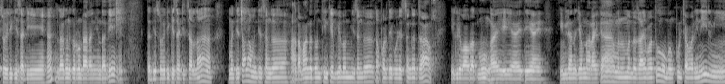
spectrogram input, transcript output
सोयरिकीसाठी हां? लग्न करून राहिला निंदा ते. तर ते सोयरिकीसाठी चालला. मग ते चाला म्हणते संग. आता मागं दोन तीन खेप गेलो मी संग. का प्रत्येक वेळेस संगत जा इकडे वावरात मुंग आहे हे आहे ते आहे. हिंडल्यानं जमणार आहे का? म्हणून म्हटलं जाय बा तू मग पुढच्या वारी नेईल मी.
